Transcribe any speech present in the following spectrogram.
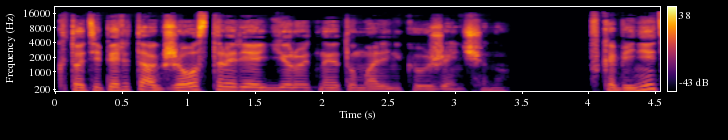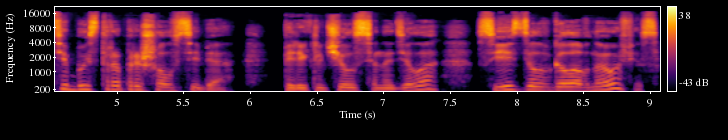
кто теперь так же остро реагирует на эту маленькую женщину. В кабинете быстро пришел в себя, переключился на дела, съездил в головной офис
